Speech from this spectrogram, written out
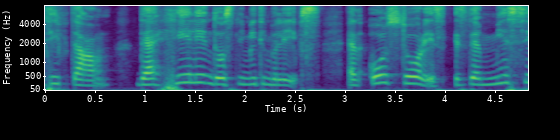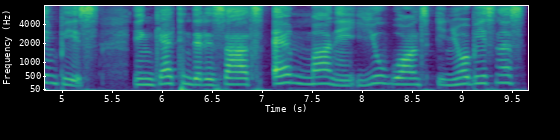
deep down that healing those limiting beliefs and old stories is the missing piece in getting the results and money you want in your business,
